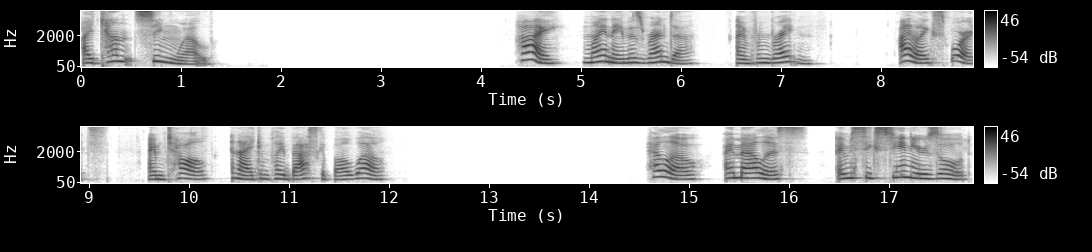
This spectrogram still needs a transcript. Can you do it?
I can't sing well. Hi, my name is Brenda. I'm from Brighton. I like sports. I'm tall and I can play basketball well. Hello, I'm Alice. I'm 16 years old.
